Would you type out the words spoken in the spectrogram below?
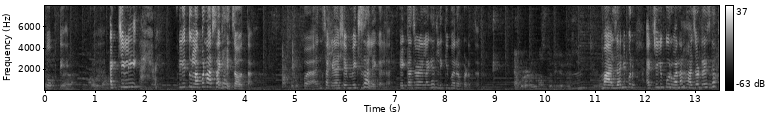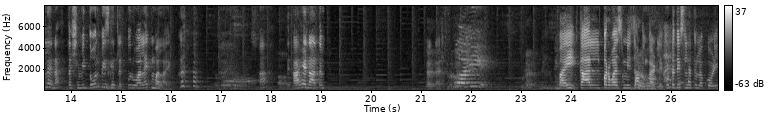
पोपटी. ऍक्च्युली तुला पण असा घ्यायचा होता. पण आणि सगळे असे मिक्स झाले कलर एकाच वेळेला घेतले की बरं पडतं. एम्ब्रॉयडरी मस्त तिच्या ड्रेस माझा आणि पूर्व ऍक्च्युली पूर्वाना हा जो ड्रेस घातलाय ना तसे मी दोन पीस घेतलेत. पूर्वाला एक मला एक. हा? ते आहे ना आता? बाई काल परवाच मी झाडून काढले. कुठं दिसला तुला कोळी?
